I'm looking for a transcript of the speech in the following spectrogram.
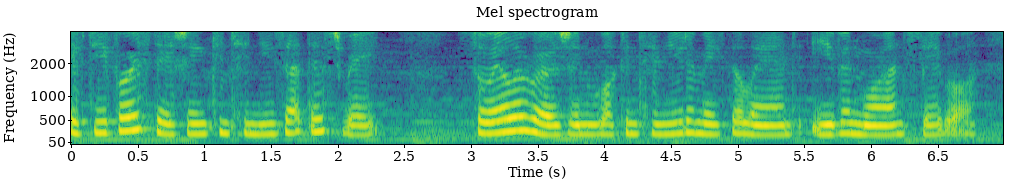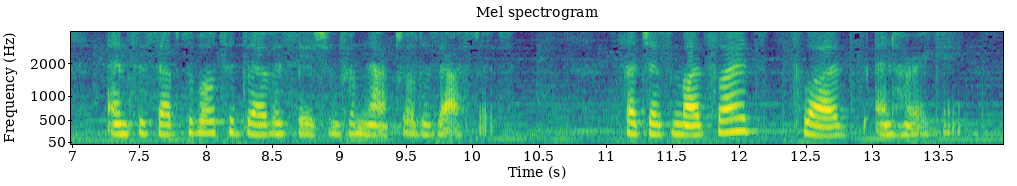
If deforestation continues at this rate, soil erosion will continue to make the land even more unstable and susceptible to devastation from natural disasters, such as mudslides, floods, and hurricanes.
